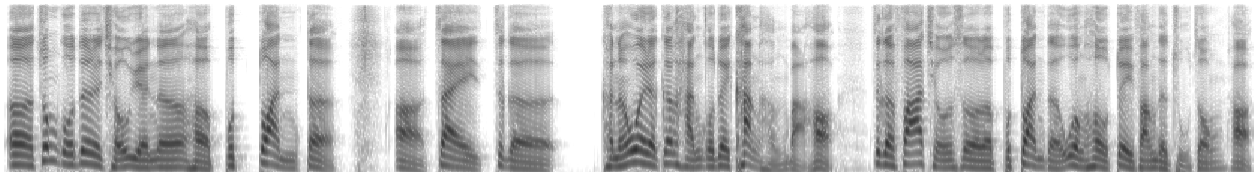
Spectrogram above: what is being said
呃，中国队的球员呢哈不断的啊在这个可能为了跟韩国队抗衡吧哈，这个发球的时候呢不断的问候对方的祖宗哈，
